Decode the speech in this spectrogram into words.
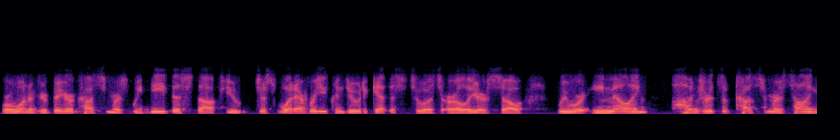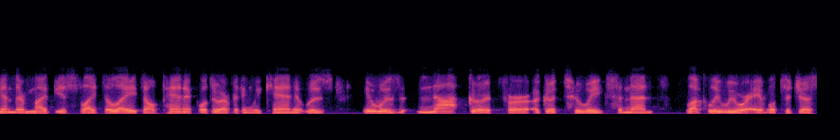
we're one of your bigger customers. We need this stuff. You just whatever you can do to get this to us earlier. So we were emailing hundreds of customers telling them there might be a slight delay. Don't panic. We'll do everything we can. It was it was not good for a good two weeks. And then luckily we were able to just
